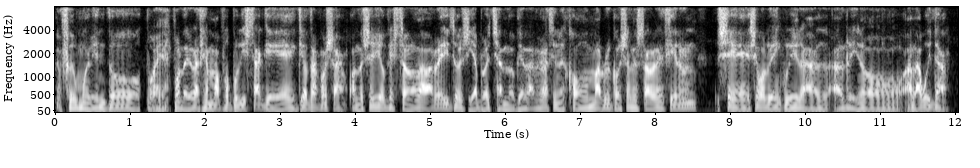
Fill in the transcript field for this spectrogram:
que fue un movimiento, pues por desgracia, más populista que, otra cosa. Cuando se vio que esto no daba réditos y aprovechando que las relaciones con Marruecos se restablecieron, se, se volvió a incluir al, al reino alawita. Eh,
